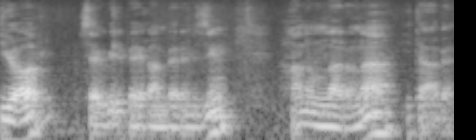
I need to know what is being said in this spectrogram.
Diyor sevgili peygamberimizin hanımlarına hitaben.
